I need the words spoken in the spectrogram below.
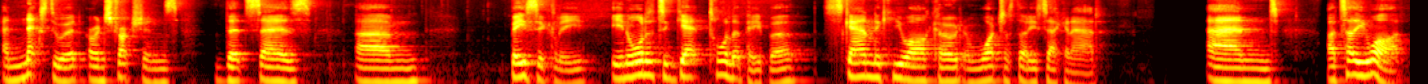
and next to it are instructions that says, um, basically, in order to get toilet paper, scan the QR code and watch a 30 second ad. And I tell you what,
